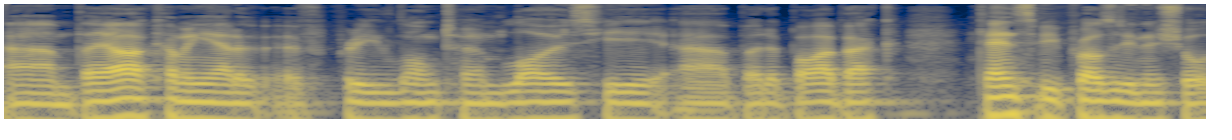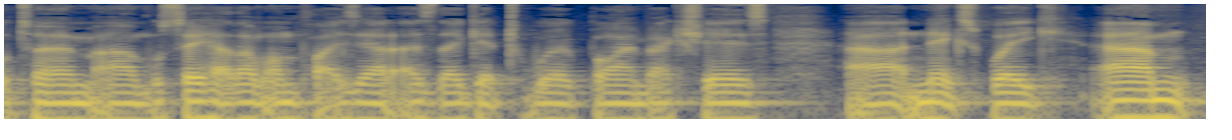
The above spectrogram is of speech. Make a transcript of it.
Um, they are coming out of, of pretty long term lows here, uh, but a buyback tends to be positive in the short term. Um, we'll see how that one plays out as they get to work buying back shares uh, next week. Um,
